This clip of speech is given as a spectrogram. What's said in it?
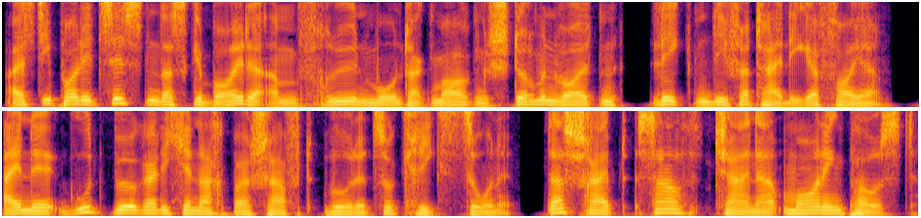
Als die Polizisten das Gebäude am frühen Montagmorgen stürmen wollten, legten die Verteidiger Feuer. Eine gutbürgerliche Nachbarschaft wurde zur Kriegszone. Das schreibt South China Morning Post.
